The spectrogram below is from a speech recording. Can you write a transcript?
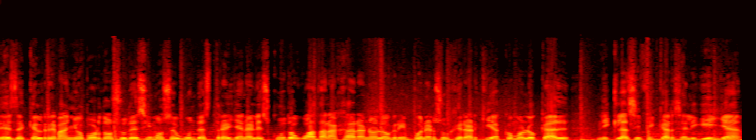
Desde que el rebaño bordó su décimo segunda estrella en el escudo, Guadalajara no logra imponer su jerarquía como local ni clasificarse a liguilla.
